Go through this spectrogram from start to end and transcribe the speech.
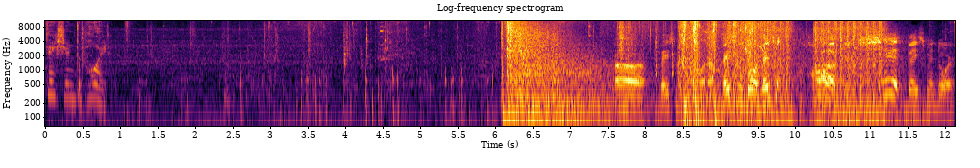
Station deployed. Uh, basement going up. Basement door. Basement. Fucking shit. Basement door.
